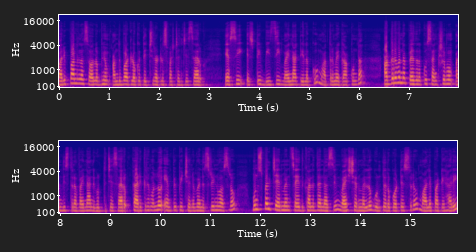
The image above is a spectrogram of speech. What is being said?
పరిపాలన సౌలభ్యం అందుబాటులోకి తెచ్చినట్లు స్పష్టం చేశారు. ఎస్సీ ఎస్టీ బీసీ మైనార్టీలకు మాత్రమే కాకుండా అగ్రవర్ణ పేదలకు సంక్షేమం అందిస్తున్న వైనాన్ని గుర్తు చేశారు. కార్యక్రమంలో ఎంపీపీ చెనుబేను Srinivasa Rao municipal chairman Syed Khalida Naseem vice చైర్మన్లు గుంటూరు కోటేశ్వరరావు మాలేపాటి హరి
